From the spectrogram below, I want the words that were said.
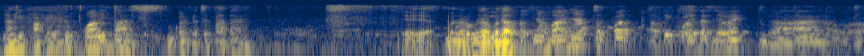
Yang dipakai itu kualitas bukan kecepatan. Ya ya benar Walaupun benar benar. dapatnya banyak cepet tapi kualitas jelek enggak enggak apa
